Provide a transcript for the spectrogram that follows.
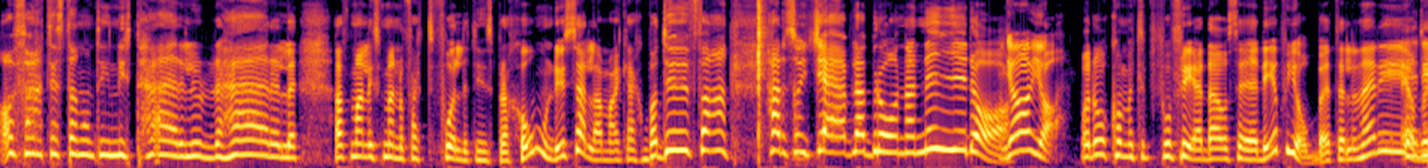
Ja fan jag testar någonting nytt här eller gjorde det här eller att man liksom ändå faktiskt får lite inspiration. Det är ju sällan man kanske bara du fan hade så jävla bra nani idag. Ja ja. Och då kommer till på fredag och säger det på jobbet eller nej det gör man Det,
